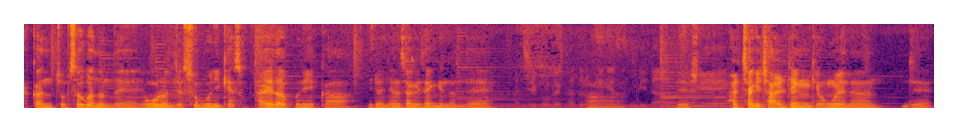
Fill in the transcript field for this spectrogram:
약간 좀 썩었는데 요거는 이제 수분이 계속 다이다 보니까 이런 현상이 생겼는데 어, 활착이 잘 된 경우에는 이제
